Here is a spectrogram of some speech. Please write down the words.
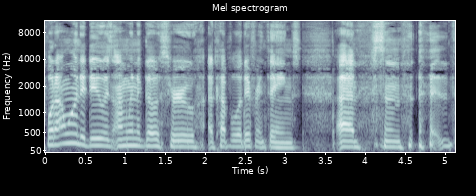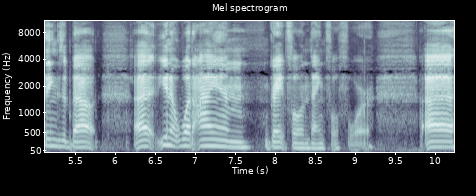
what I want to do is I'm going to go through a couple of different things, um, some things about, uh, you know, what I am grateful and thankful for. Uh,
